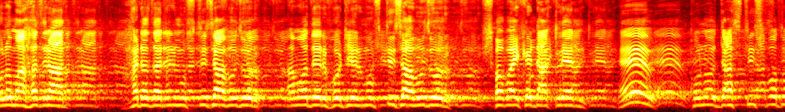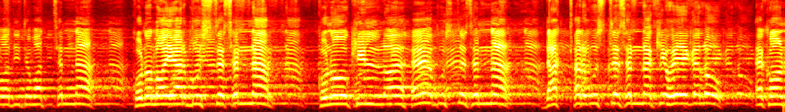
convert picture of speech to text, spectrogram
ওলামা হাজরাত হাটাদারির মুফতি সাহ হুজুর, আমাদের ফটিয়ার মুফতি সাহ হুজুর সবাইকে ডাকলেন। হ্যাঁ কোনো জাস্টিস ফতোয়া দিতে পারছেন না, কোনো লয়ার বুঝতেছেন না, কোনো উকিল হ্যাঁ বুঝতেছেন না, ডাক্তার বুঝতেছেন না কি হয়ে গেল। এখন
